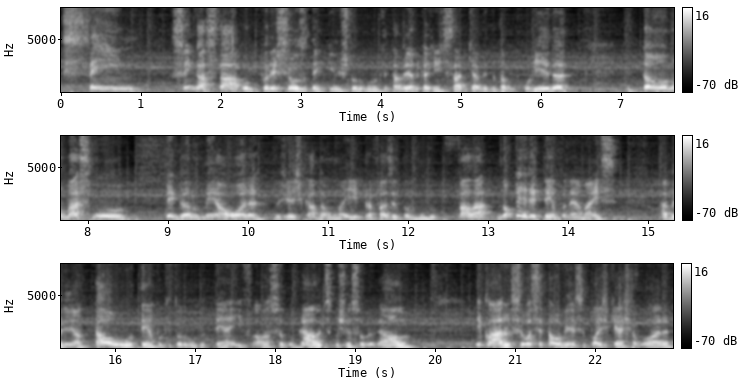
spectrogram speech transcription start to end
sem sem gastar o precioso tempinho de todo mundo que tá vendo, que a gente sabe que a vida tá muito corrida. Então, no máximo, pegando meia hora do dia de cada um aí para fazer todo mundo falar. Não perder tempo, né? Mas abrilhantar o tempo que todo mundo tem aí falando sobre o Galo, discutindo sobre o Galo. E claro, se você tá ouvindo esse podcast agora,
